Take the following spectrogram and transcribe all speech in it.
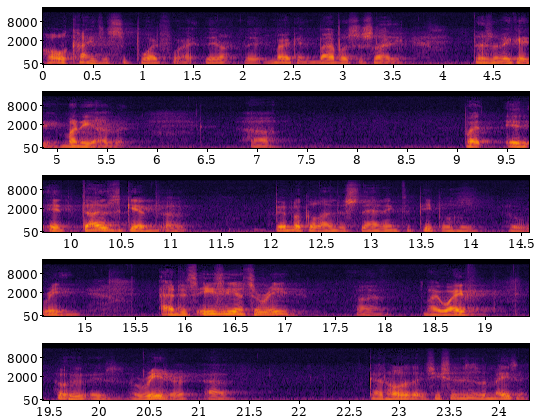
all kinds of support for it. They don't, the American Bible Society doesn't make any money out of it. Uh, but it, it does give a biblical understanding to people who, who read. And it's easier to read. Uh, my wife, who is a reader, uh, got hold of it. She said, This is amazing.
